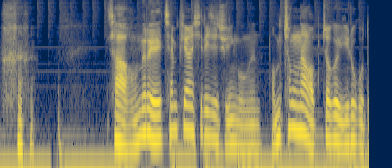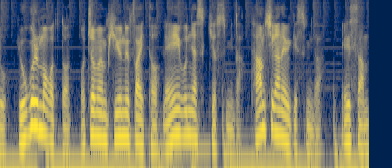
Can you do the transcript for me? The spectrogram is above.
자, 오늘의 챔피언 시리즈 주인공은 엄청난 업적을 이루고도 욕을 먹었던 어쩌면 비우는 파이터 레미 분야스키였습니다. 다음 시간에 뵙겠습니다. 13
